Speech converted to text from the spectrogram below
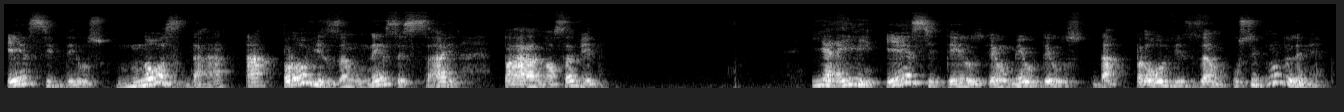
esse Deus nos dá a provisão necessária para a nossa vida. E aí, esse Deus é o meu Deus da provisão. O segundo elemento.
